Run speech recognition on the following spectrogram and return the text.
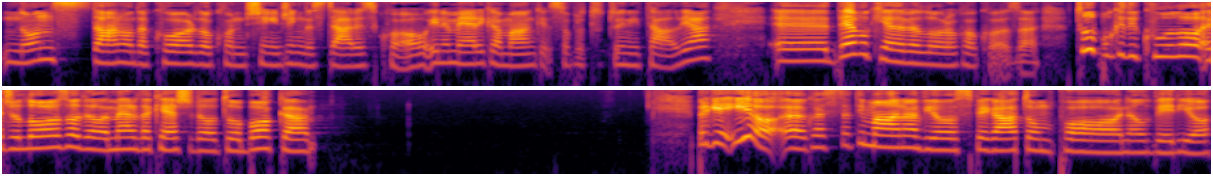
non stanno d'accordo con changing the status quo in America ma anche soprattutto in Italia, eh, devo chiedere loro qualcosa. Tu, buco di culo, è geloso della merda che esce dalla tua bocca? Perché io eh, questa settimana vi ho spiegato un po' nel video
